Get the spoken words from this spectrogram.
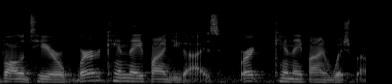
volunteer, where can they find you guys? Where can they find Wishbone?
